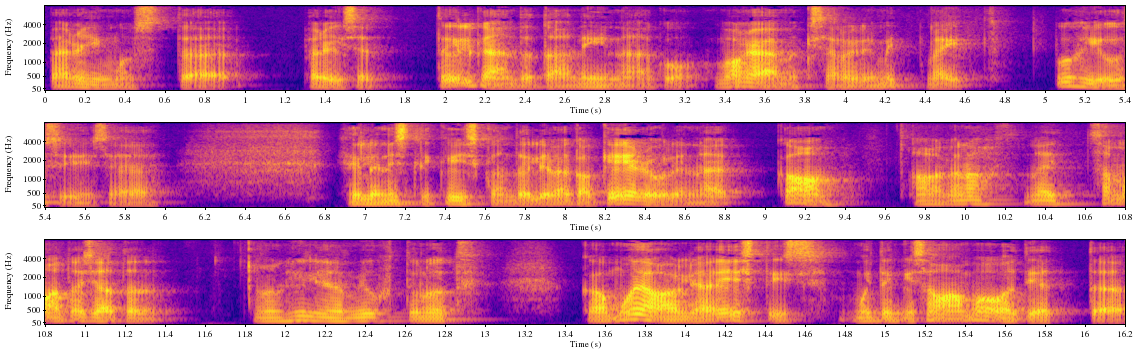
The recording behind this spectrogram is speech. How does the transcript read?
pärimust äh, päriselt tõlgendada, nii nagu varem, eks seal oli mitmeid põhjusi, see hellenistlik ühiskond oli väga keeruline ka, aga noh, need samad asjad on, on hiljem juhtunud ka mujal ja Eestis muidugi samamoodi, et äh,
